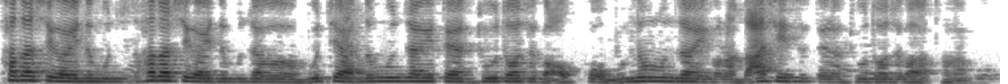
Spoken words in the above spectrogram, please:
하다시가 있는 문 하다시가 있는 문장은 묻지 않는 문장일 때는 두 더즈가 없고 묻는 문장이거나 not이 있을 때는 두 더즈가 나타나고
